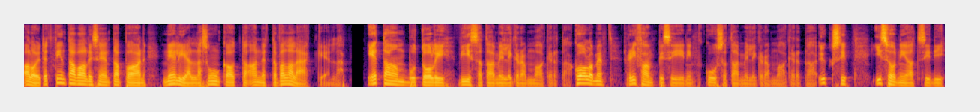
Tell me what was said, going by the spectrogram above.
aloitettiin tavalliseen tapaan neljällä suun kautta annettavalla lääkkeellä. Etambutoli 500 mg kertaa 3, rifampisiini 600 mg kertaa 1, isoniatsidi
